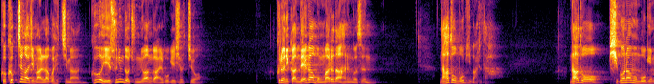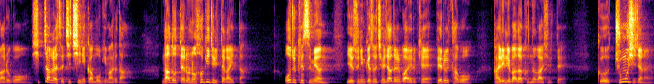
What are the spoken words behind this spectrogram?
그 걱정하지 말라고 했지만 그거 예수님도 중요한 거 알고 계셨죠. 그러니까 내가 목마르다 하는 것은 나도 목이 마르다. 나도 피곤하면 목이 마르고 십자가에서 지치니까 목이 마르다. 나도 때로는 허기질 때가 있다. 오죽했으면 예수님께서 제자들과 이렇게 배를 타고 갈릴리 바다 건너가실 때 그 주무시잖아요.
